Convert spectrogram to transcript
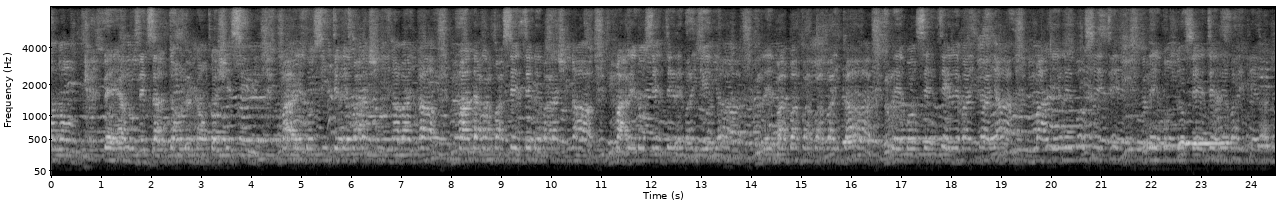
ton nom. Père, nous exaltons le nom de Jésus. Maledosite le barachina banda, mandaramba sete le barachina, maledosite le baikeria, le baba baba baika, le bosete le baikaya, malele bosete, le le.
